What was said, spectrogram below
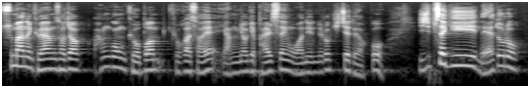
수많은 교양서적, 항공교범 교과서에 양력의 발생 원인으로 기재되었고 20세기 내도록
